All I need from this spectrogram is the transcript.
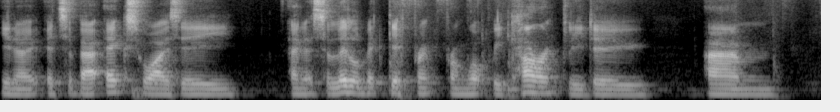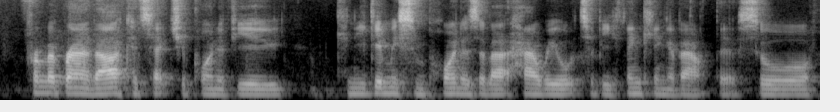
you know, it's about X, Y, Z, and it's a little bit different from what we currently do. Um, from a brand architecture point of view, can you give me some pointers about how we ought to be thinking about this? Or,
